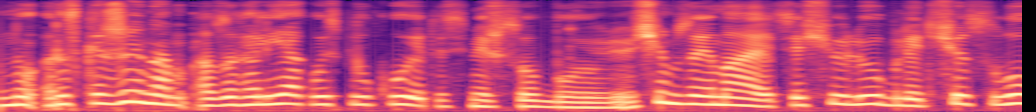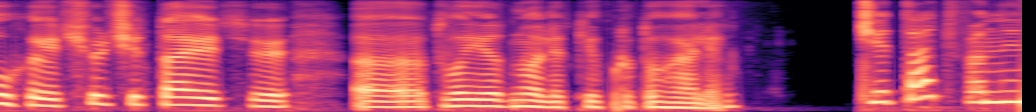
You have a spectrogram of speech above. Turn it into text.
ну, розкажи нам, а взагалі, як ви спілкуєтесь між собою? Чим займаються, що люблять, що слухають, що читають е, твої однолітки в Португалії? Читати вони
